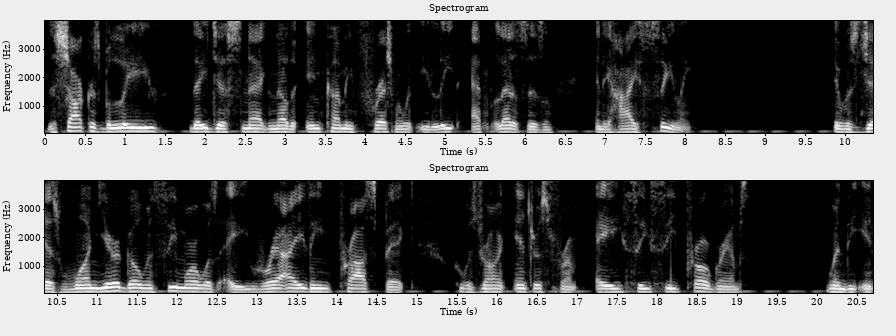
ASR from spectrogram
The Shockers believe they just snagged another incoming freshman with elite athleticism and a high ceiling. It was just one year ago when Seymour was a rising prospect who was drawing interest from ACC programs when the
